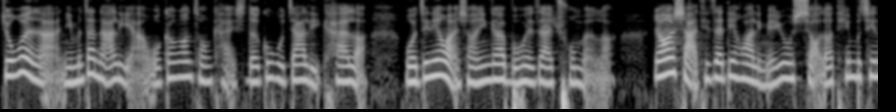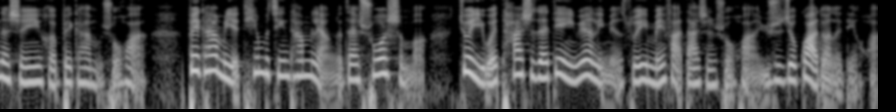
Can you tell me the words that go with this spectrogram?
就问啊，你们在哪里啊？我刚刚从凯西的姑姑家离开了，我今天晚上应该不会再出门了。然后傻梯在电话里面用小到听不清的声音和贝克汉姆说话，贝克汉姆也听不清他们两个在说什么，就以为他是在电影院里面，所以没法大声说话，于是就挂断了电话。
